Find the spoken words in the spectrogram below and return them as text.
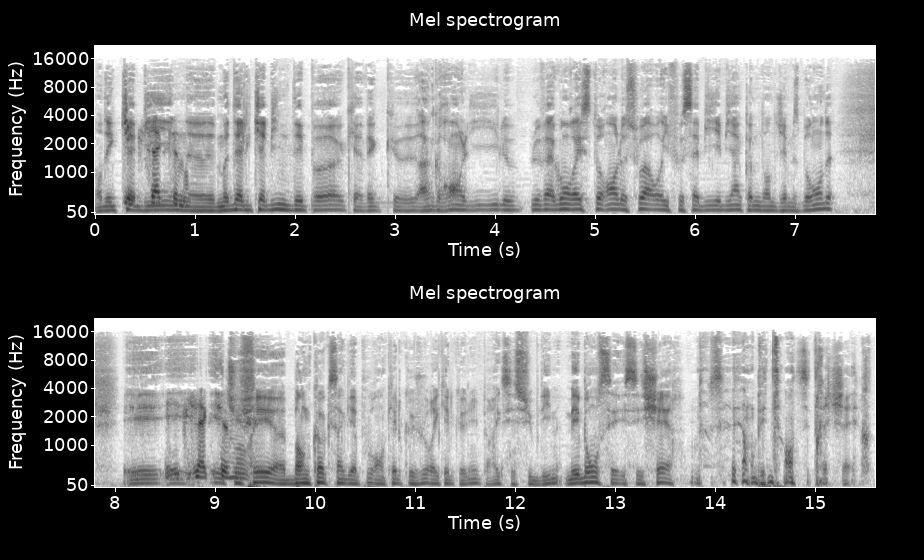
dans des cabines, euh, modèle cabine d'époque, avec euh, un grand lit, le, wagon restaurant le soir où il faut s'habiller bien comme dans James Bond. Et, et, tu fais Bangkok, Singapour en quelques jours et quelques nuits. Il paraît que c'est sublime. Mais bon, c'est cher. c'est embêtant, c'est très cher.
